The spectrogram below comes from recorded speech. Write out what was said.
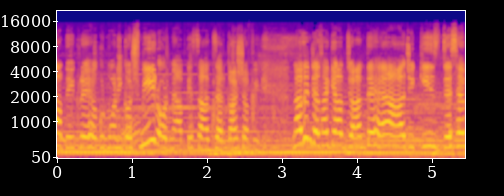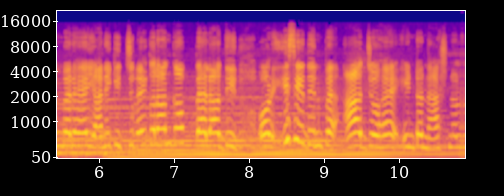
आप देख रहे हैं गुड मॉर्निंग कश्मीर और मैं आपके साथ सरकार शफी। नाजरीन जैसा कि आप जानते हैं, आज 21 दिसंबर है, यानी कि चुले कलान का पहला दिन। और इसी दिन पे आज जो है इंटरनेशनल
